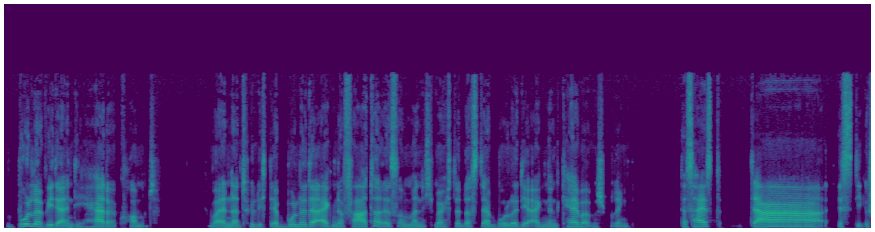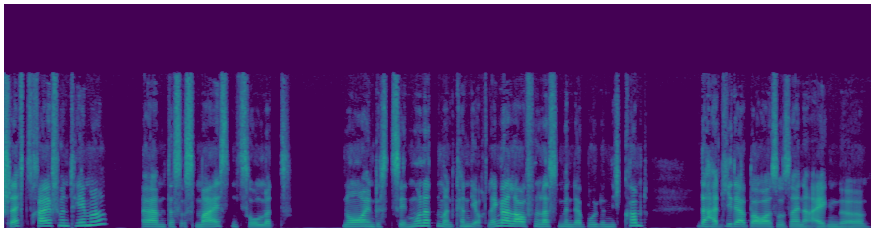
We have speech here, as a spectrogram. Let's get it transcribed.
Bulle wieder in die Herde kommt. Weil natürlich der Bulle der eigene Vater ist und man nicht möchte, dass der Bulle die eigenen Kälber bespringt. Das heißt, da ist die Geschlechtsreife ein Thema. Ähm, das ist meistens so mit neun bis zehn Monaten. Man kann die auch länger laufen lassen, wenn der Bulle nicht kommt. Da hat jeder Bauer so seine eigene,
